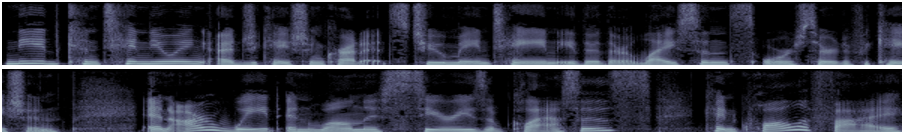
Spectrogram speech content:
need continuing education credits to maintain either their license or certification. And our weight and wellness series of classes can qualify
